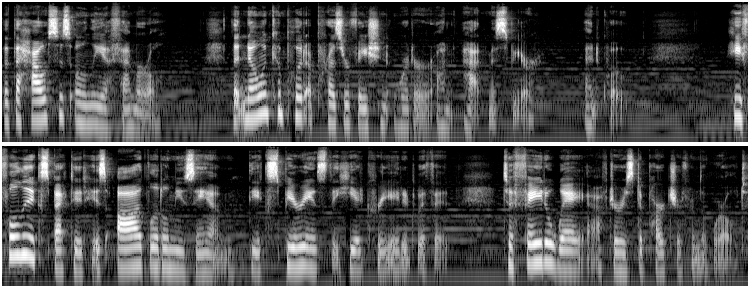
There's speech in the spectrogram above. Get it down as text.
that the house is only ephemeral, that no one can put a preservation order on atmosphere. End quote. He fully expected his odd little museum, the experience that he had created with it, to fade away after his departure from the world.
